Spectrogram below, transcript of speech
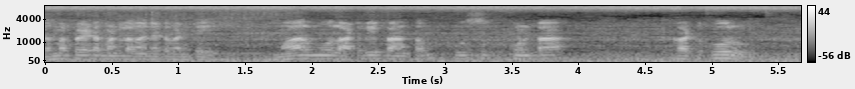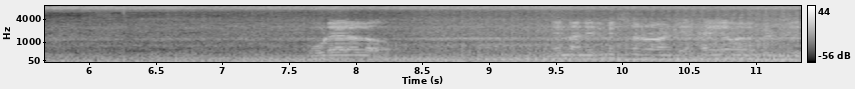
దమ్మపేట మండలం అయినటువంటి మారుమూల అటవీ ప్రాంతం పూసుకుంట కటుకూరు మూడేళ్ళలో నిన్న నిర్మించినటువంటి హై లెవెల్ బ్రిడ్జి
